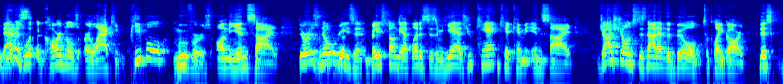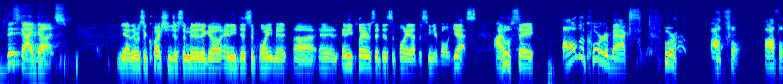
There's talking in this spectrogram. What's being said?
That is Yes. what the Cardinals are lacking. People movers on the inside. There is no reason, based on the athleticism he has, you can't kick him inside. Josh Jones does not have the build to play guard. This this guy does. Yeah, there was a question just a minute ago. Any disappointment? Uh, any players that disappointed at the Senior Bowl? Yes, I will say all the quarterbacks were awful, awful.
